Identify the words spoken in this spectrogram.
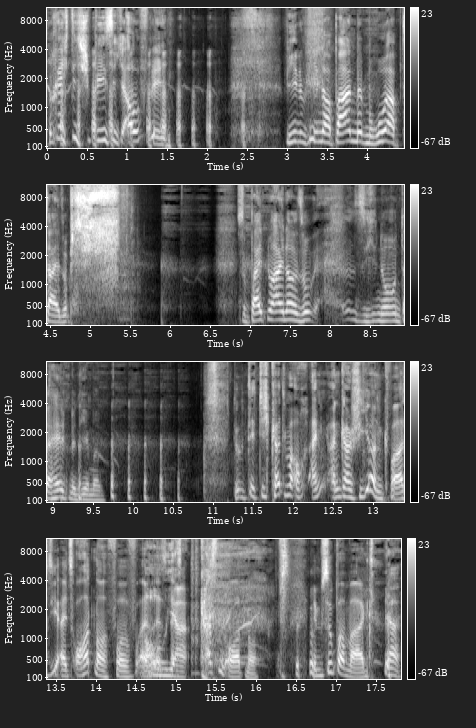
so richtig spießig aufregen. Wie, in- wie in einer Bahn mit dem Ruheabteil. So. Sobald nur einer so äh, sich nur unterhält mit jemandem. Du, dich könnte man auch an, engagieren quasi als Ordner, vor, als, Oh, ja. als Kassenordner im Supermarkt. Ja.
